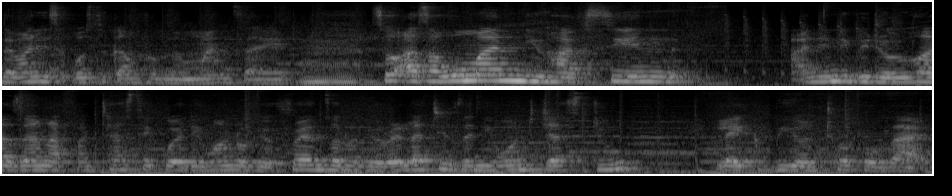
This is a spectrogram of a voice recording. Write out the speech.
The money is supposed to come from the man's side. Mm. So as a woman, you have seen an individual who has done a fantastic wedding, one of your friends, one of your relatives, and you want just to like be on top of that.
